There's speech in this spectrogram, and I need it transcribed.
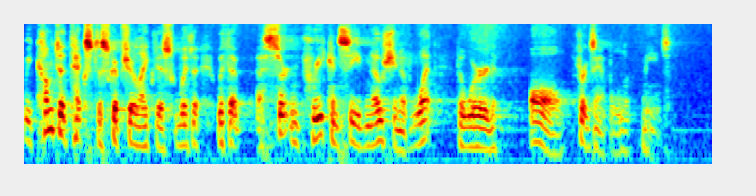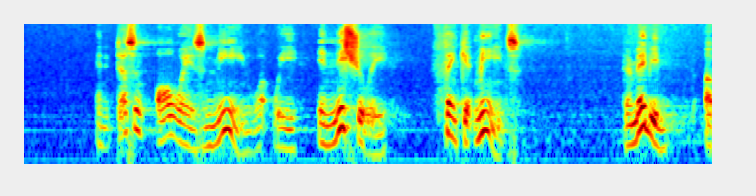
we come to text of Scripture like this with a with a, a certain preconceived notion of what the word all, for example, means. And it doesn't always mean what we initially think it means. There may be a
